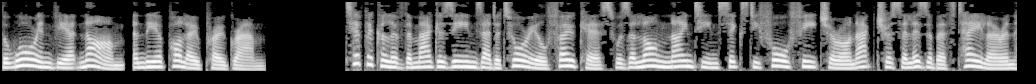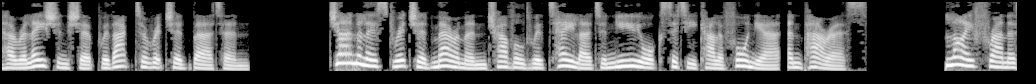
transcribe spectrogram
the war in Vietnam, and the Apollo program. Typical of the magazine's editorial focus was a long 1964 feature on actress Elizabeth Taylor and her relationship with actor Richard Burton. Journalist Richard Meryman traveled with Taylor to New York City, California, and Paris. Life ran a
